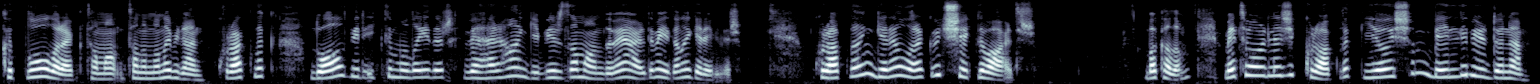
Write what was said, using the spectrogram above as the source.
kıtlığı olarak tamam, tanımlanabilen kuraklık doğal bir iklim olayıdır ve herhangi bir zamanda ve yerde meydana gelebilir. Kuraklığın genel olarak üç şekli vardır. Bakalım. Meteorolojik kuraklık, yağışın belli bir dönem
